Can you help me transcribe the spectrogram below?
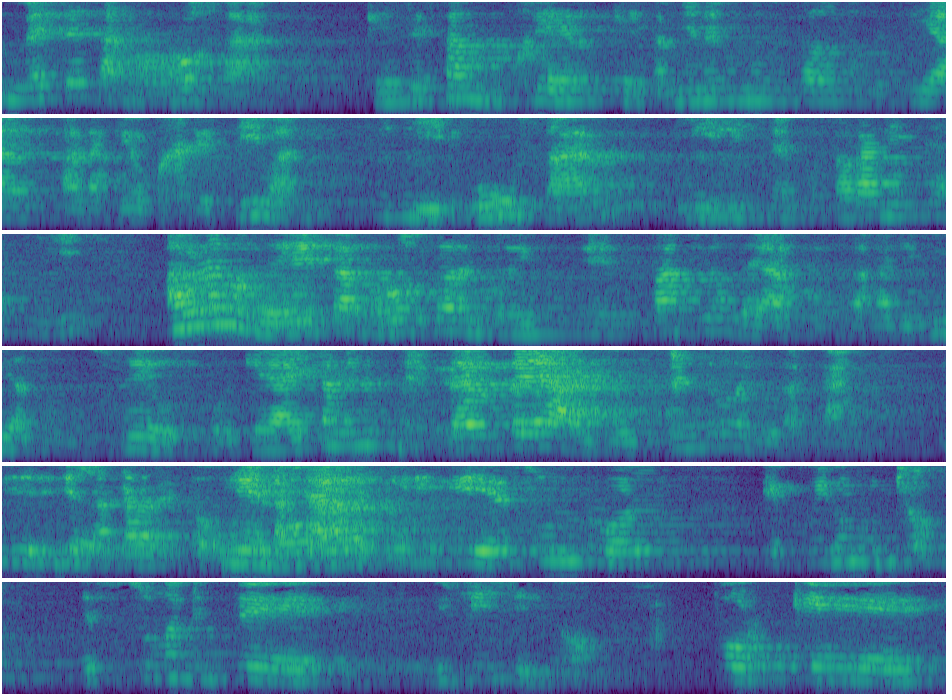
metes a Rosa, que es esta mujer que también en un momento dado nos decías a la que objetivan y usan y dicen, pues ahora limpia aquí, háblanos de esa Rosa dentro de espacios de arte, o sea, galerías o museos, porque ahí también es meterte al centro del huracán y, en la cara de todos. Y en la cara de todos. Y, es un rol que cuido mucho, es sumamente este, difícil, ¿no? Porque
